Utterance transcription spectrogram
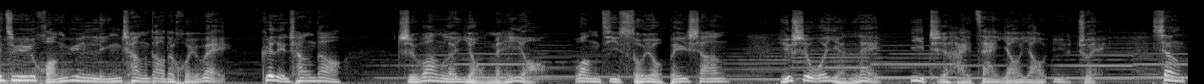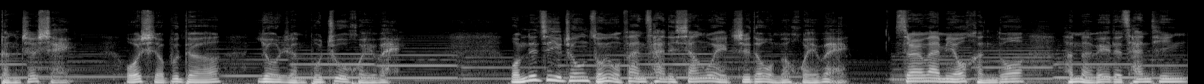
自于黄韵玲唱到的回味，歌里唱到，只忘了有没有忘记所有悲伤，于是我眼泪一直还在摇摇欲坠，像等着谁，我舍不得又忍不住回味。我们的记忆中总有饭菜的香味值得我们回味，虽然外面有很多很美味的餐厅，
